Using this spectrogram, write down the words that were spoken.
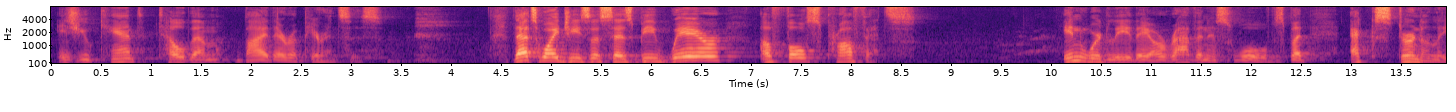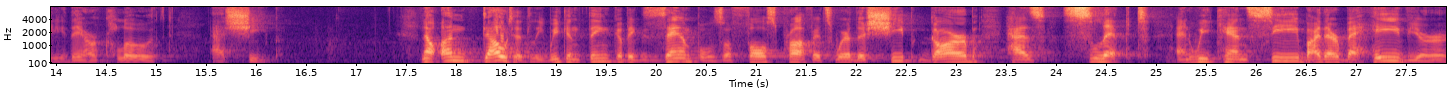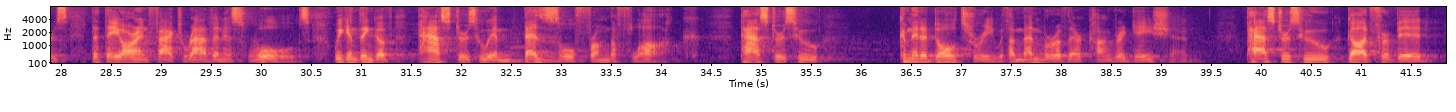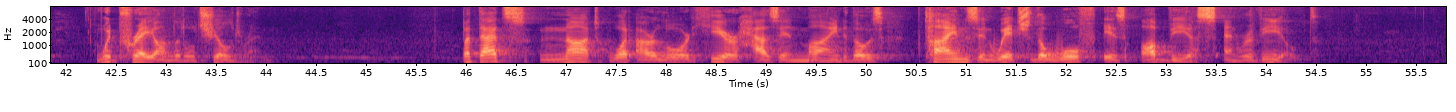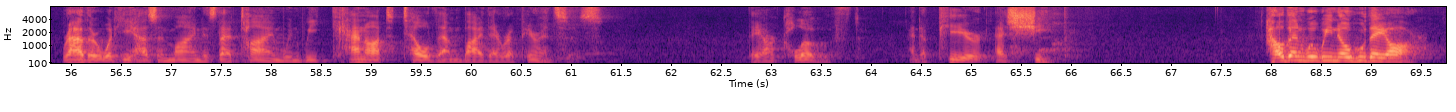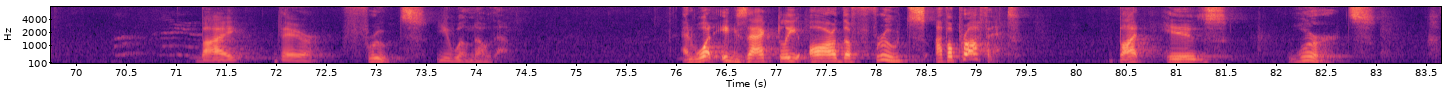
is you can't tell them by their appearances. That's why Jesus says, Beware of false prophets. Inwardly, they are ravenous wolves, but externally, they are clothed as sheep. Now, undoubtedly, we can think of examples of false prophets where the sheep garb has slipped and we can see by their behaviors that they are, in fact, ravenous wolves. We can think of pastors who embezzle from the flock, pastors who commit adultery with a member of their congregation, pastors who, God forbid, would prey on little children. But that's not what our Lord here has in mind, those times in which the wolf is obvious and revealed. Rather, what he has in mind is that time when we cannot tell them by their appearances. They are clothed and appear as sheep. How then will we know who they are? By their fruits you will know them. And what exactly are the fruits of a prophet? But his words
